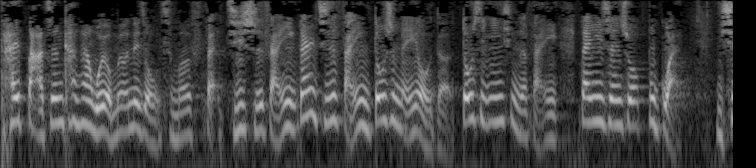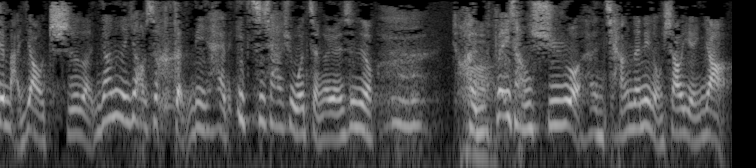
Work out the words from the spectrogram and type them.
还打针看看我有没有那种什么反及时反应，但是其实反应都是没有的，都是阴性的反应。但医生说不管，你先把药吃了。你知道那个药是很厉害的，一吃下去我整个人是那种 很非常虚弱、很强的那种消炎药。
